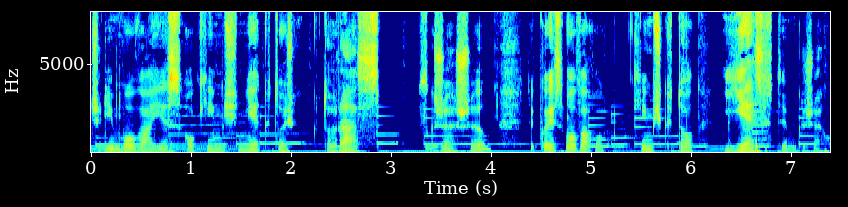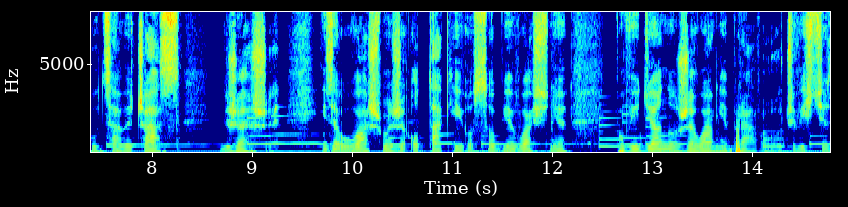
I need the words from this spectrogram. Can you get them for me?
czyli mowa jest o kimś, nie ktoś, kto raz zgrzeszył, tylko jest mowa o kimś, kto jest w tym grzechu, cały czas grzeszy. I zauważmy, że o takiej osobie właśnie powiedziano, że łamie prawo. Oczywiście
